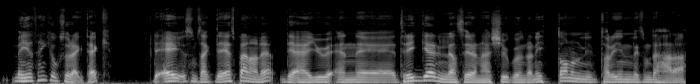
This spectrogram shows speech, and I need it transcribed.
Men jag tänker också RegTech det är ju som sagt, det är spännande. Det är ju en eh, trigger, ni lanserar den här 2019 och ni tar in liksom det här,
